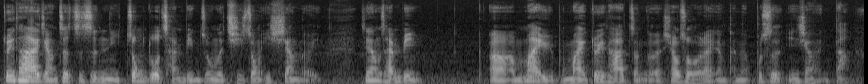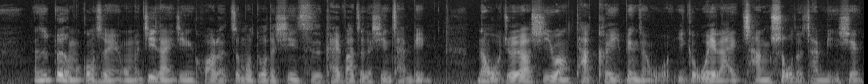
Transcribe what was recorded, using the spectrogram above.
对他来讲，这只是你众多产品中的其中一项而已。这样产品，呃，卖与不卖，对他整个销售额来讲，可能不是影响很大。但是对我们公司而言，我们既然已经花了这么多的心思开发这个新产品，那我就要希望它可以变成我一个未来长寿的产品线，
